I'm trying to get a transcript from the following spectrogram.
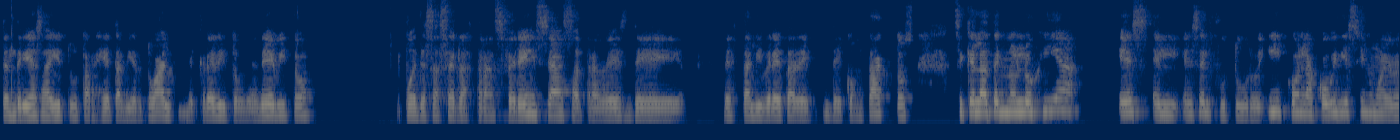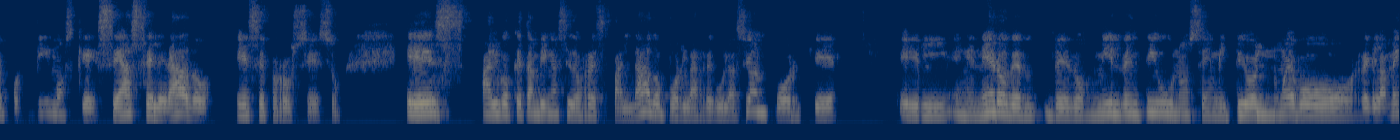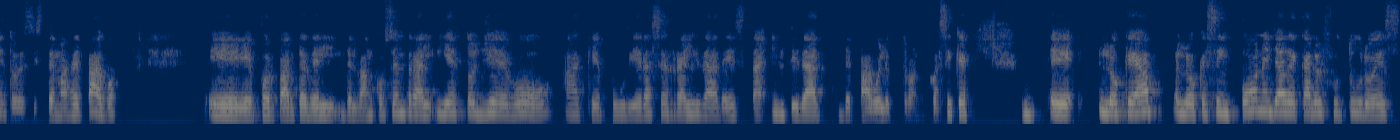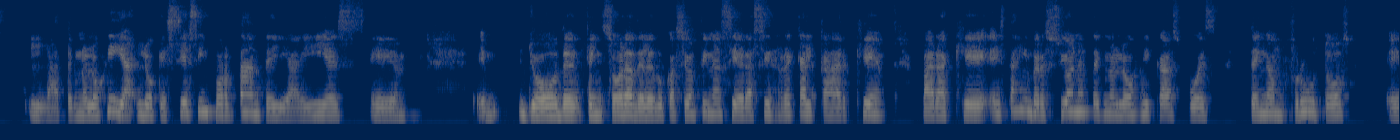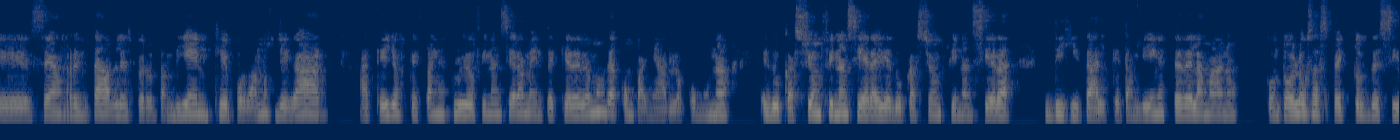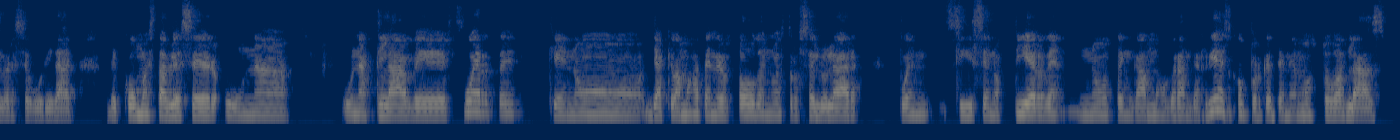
Tendrías ahí tu tarjeta virtual de crédito, de débito, puedes hacer las transferencias a través de, esta libreta de, contactos. Así que la tecnología es el, es el futuro y con la COVID-19 pues vimos que se ha acelerado ese proceso. Es algo que también ha sido respaldado por la regulación porque en enero de, de 2021 se emitió el nuevo reglamento de sistemas de pago eh, por parte del, Banco Central y esto llevó a que pudiera ser realidad esta entidad de pago electrónico. Así que eh, lo, que lo que se impone ya de cara al futuro es la tecnología. Lo que sí es importante, y ahí es eh, yo defensora de la educación financiera, sí recalcar que para que estas inversiones tecnológicas pues tengan frutos, sean rentables, pero también que podamos llegar aquellos que están excluidos financieramente, que debemos de acompañarlo con una educación financiera y educación financiera digital, que también esté de la mano con todos los aspectos de ciberseguridad, de cómo establecer una, una clave fuerte que no, ya que vamos a tener todo en nuestro celular, pues si se nos pierde, no tengamos grandes riesgos porque tenemos todas las,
